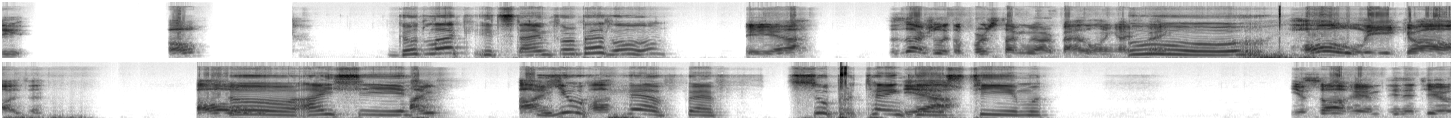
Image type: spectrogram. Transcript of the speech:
see. Oh, Good luck. It's time for battle. yeah. This is actually the first time we are battling, I think. Holy god. Oh, Oh, I see. I'm. I'm. you uh, have a super tankiest Yeah. team. you saw him, didn't you?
